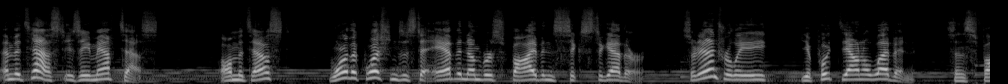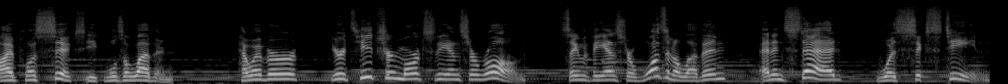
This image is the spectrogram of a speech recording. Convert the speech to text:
and the test is a math test. On the test, one of the questions is to add the numbers 5 and 6 together. So naturally, you put down 11, since 5 plus 6 equals 11. However, your teacher marks the answer wrong, saying that the answer wasn't 11, and instead was 16.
